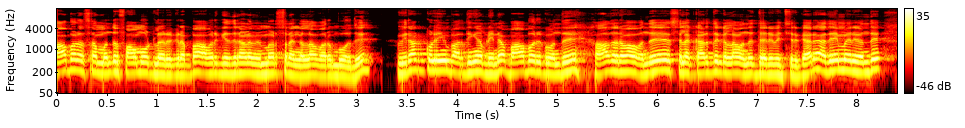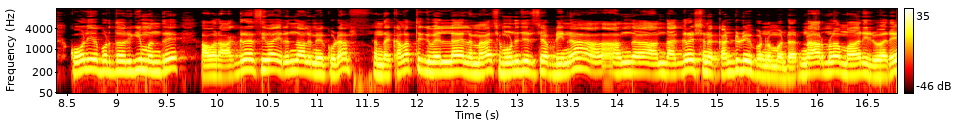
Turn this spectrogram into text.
பாபர் அசாம் வந்து ஃபார்ம் அவுட்டில் இருக்கிறப்ப அவருக்கு எதிரான விமர்சனங்கள்லாம் வரும்போது விராட் கோலியும் பார்த்தீங்க அப்படின்னா பாபருக்கு வந்து ஆதரவாக வந்து சில கருத்துக்கள்லாம் வந்து தெரிவிச்சிருக்காரு. அதேமாதிரி வந்து கோலியை பொறுத்த வரைக்கும் வந்து அவர் அக்ரஸிவாக இருந்தாலுமே கூட அந்த களத்துக்கு வெளில இல்லை மேட்ச் முடிஞ்சிருச்சு அப்படின்னா அந்த அந்த அக்ரஷனை கண்டினியூ பண்ண மாட்டார். நார்மலாக மாறிடுவார்.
